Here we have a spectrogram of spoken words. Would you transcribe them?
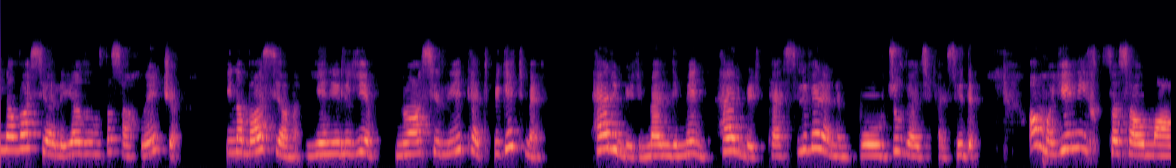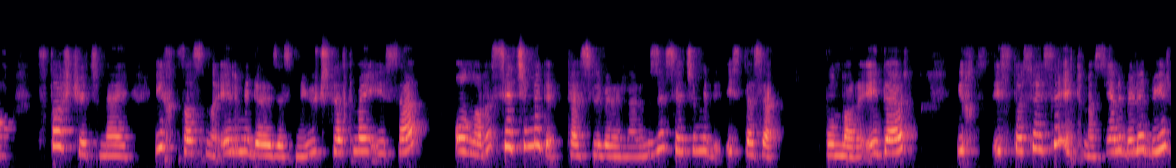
innovasiya ilə yadınızda saxlayın ki, innovasiyanı, yeniliyi, müasirliyi tətbiq etmək hər bir müəllimin, hər bir təhsil verənin borcu vəzifəsidir. Amma yeni ixtisas almaq, staj keçmək, ixtisasını, elmi dərəcəsini yüksəltmək isə onların seçimidir. Təhsil verənlərimizin seçimidir. İstəsə bunları edər, istəsə isə etməz. Yəni belə bir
